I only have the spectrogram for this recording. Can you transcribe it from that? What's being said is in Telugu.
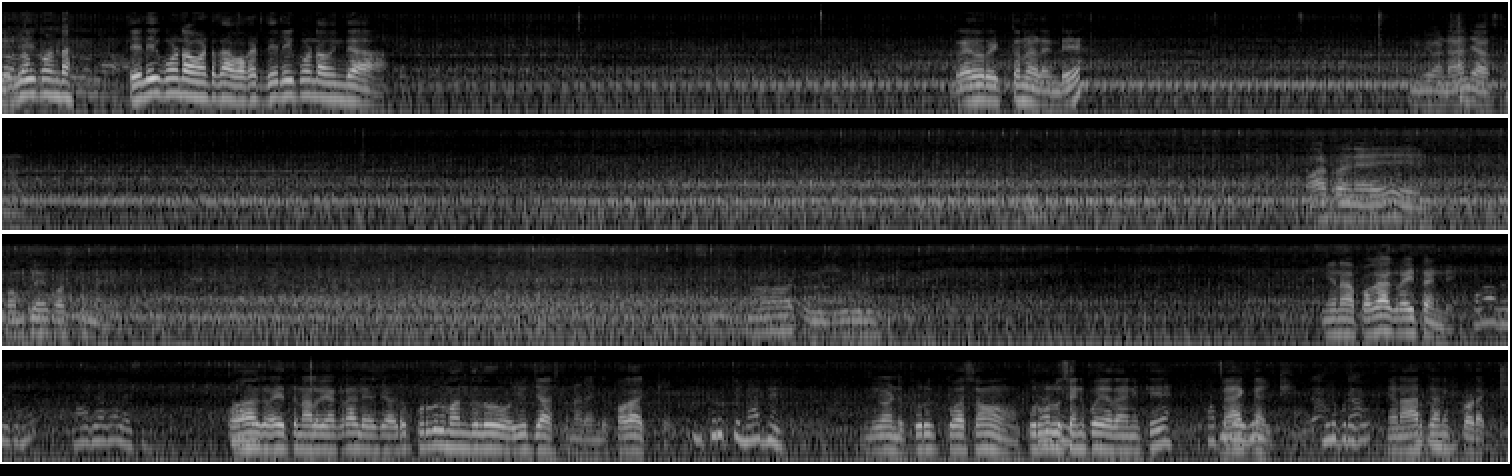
తెలియకుండా తెలియకుండా ఉంటదా? ఒకటి తెలియకుండా ఉందా? డ్రైవర్ ఎక్కుతున్నాడండి. ఇదిగోండి ఆన్ చేస్తున్నాడు. వాటర్ అనేవి పంపులోకి వస్తున్నాయి నాట్ విజువల్ ఈయన పొగాకు రైతు అండి పొగాకు పొగాకు రైతు నలభై ఎకరాలు వేసాడు. పురుగుల మందులు యూజ్ చేస్తున్నాడండి మ్యాగ్నెట్ ఇదిగోండి పురుగు కోసం పురుగులు చనిపోయేదానికి మ్యాగ్నైట్ నేను ఆర్గానిక్ ప్రోడక్ట్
